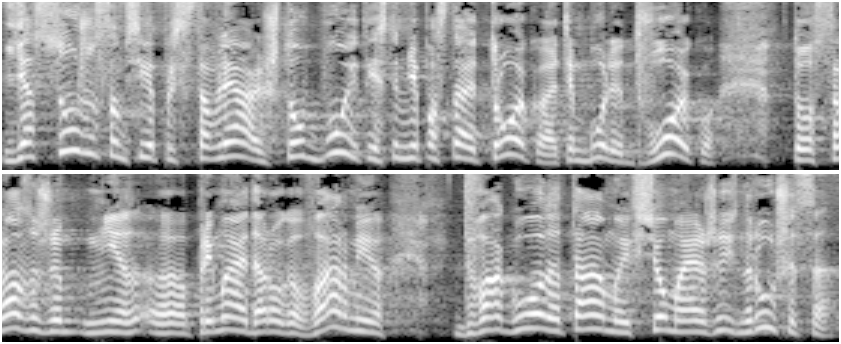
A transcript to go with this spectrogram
Я с ужасом себе представляю, что будет, если мне поставят тройку, а тем более двойку, то сразу же мне э, прямая дорога в армию, два года там, и все, моя жизнь рушится.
